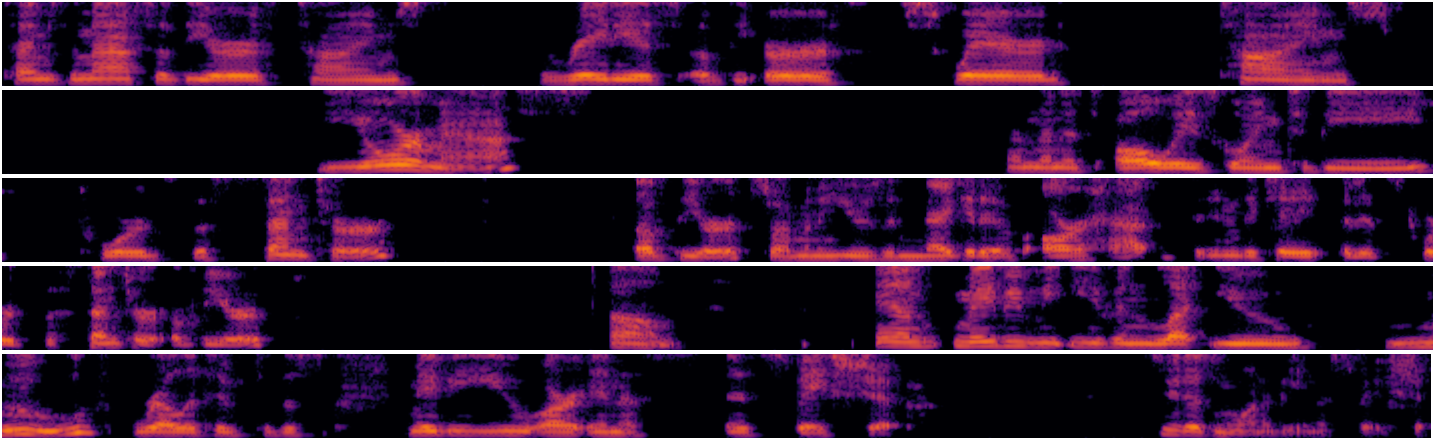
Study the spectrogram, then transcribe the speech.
times the mass of the earth times the radius of the earth squared times your mass. And then it's always going to be towards the center of the earth. So I'm going to use a negative r hat to indicate that it's towards the center of the earth. Um, and maybe we even let you move relative to this. Maybe you are in a spaceship. So who doesn't want to be in a spaceship?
